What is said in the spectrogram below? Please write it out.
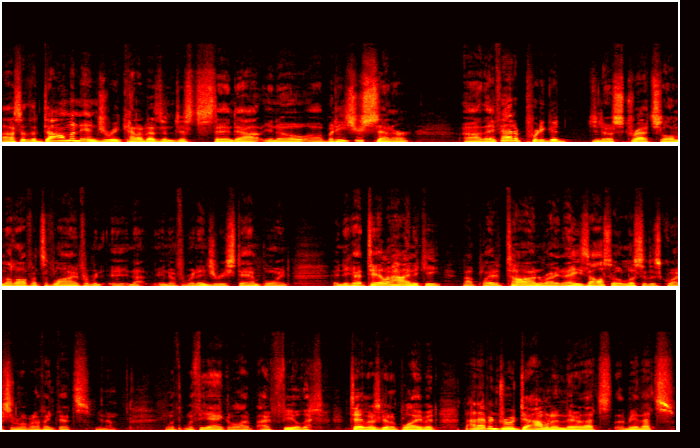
Uh, so the Dalman injury kind of doesn't just stand out, you know, uh, but he's your center. Uh, they've had a pretty good, you know, stretch on that offensive line from an, eh, you know, from an injury standpoint. And you got Taylor Heinicke, not played a ton right now. He's also listed as questionable, but I think that's, you know, with with the ankle, I, I feel that Taylor's going to play, but not having Drew Dalman in there, that's, I mean, that's,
